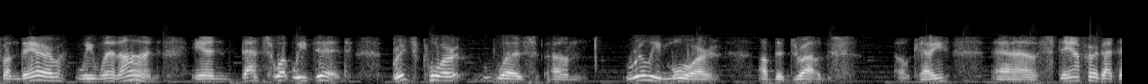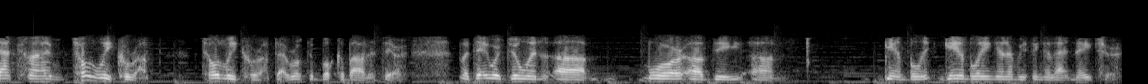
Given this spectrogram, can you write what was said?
from there, we went on. And that's what we did. Bridgeport was um, really more of the drugs, okay? Uh, Stamford at that time, totally corrupt. Totally corrupt. I wrote the book about it there. But they were doing uh, more of the. Um, gambling, gambling and everything of that nature.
